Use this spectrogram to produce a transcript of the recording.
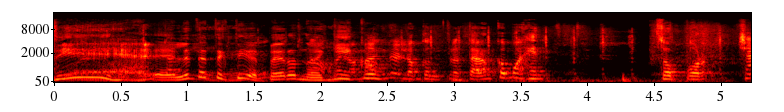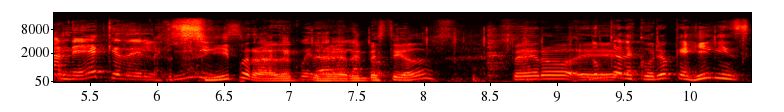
Sí, él es detective, pero no es pero geeko. Magnum lo contrataron como agente. Sopor chaneque del Sí, pero la- investigador. Pero eh, Nunca descubrió que Higgins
